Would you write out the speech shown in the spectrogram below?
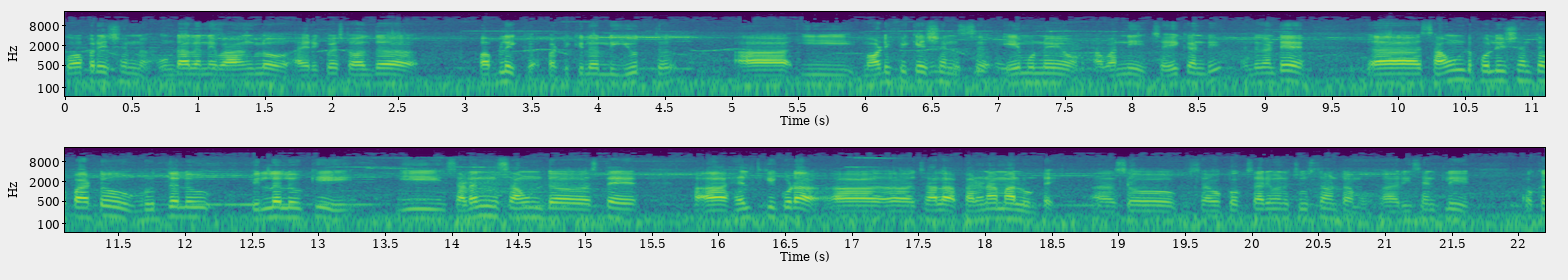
కోఆపరేషన్ ఉండాలనే భాగంలో I request all the public particularly youth ఈ మోడిఫికేషన్స్ ఏమున్నాయో అవన్నీ చేయకండి. ఎందుకంటే సౌండ్ పొల్యూషన్తో పాటు వృద్ధులు పిల్లలకి ఈ సడన్ సౌండ్ వస్తే హెల్త్కి కూడా చాలా పరిణామాలు ఉంటాయి. సో ఒక్కొక్కసారి మనం చూస్తూ ఉంటాము. రీసెంట్లీ ఒక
